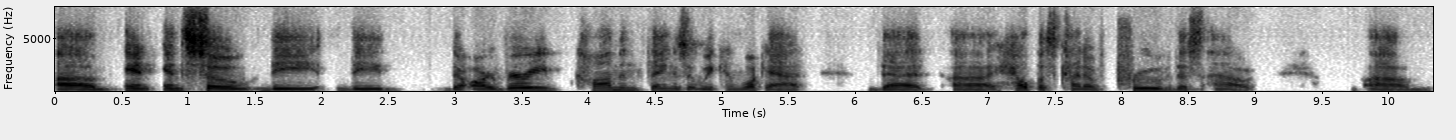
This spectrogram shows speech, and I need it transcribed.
um, and and so the the there are very common things that we can look at that uh, help us kind of prove this out. Um,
